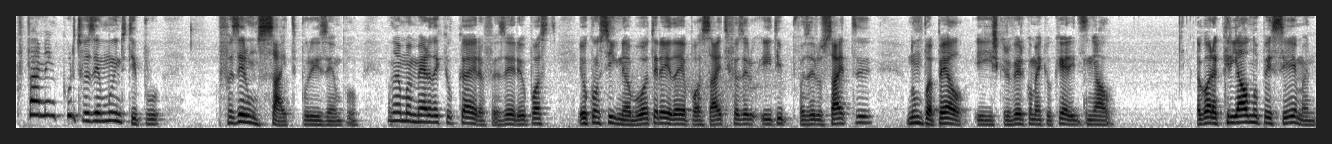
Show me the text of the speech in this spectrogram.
que pá, nem curto fazer muito, tipo fazer um site, por exemplo, não é uma merda que eu queira fazer. Eu posso, eu consigo na boa ter a ideia para o site fazer e tipo fazer o site num papel e escrever como é que eu quero e desenhá-lo. Agora criá-lo no PC, mano,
